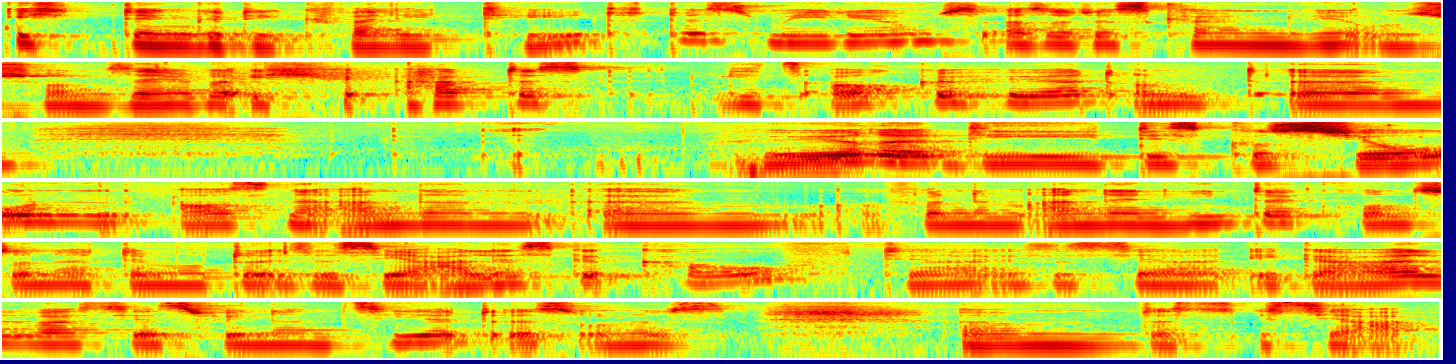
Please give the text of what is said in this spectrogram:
ich denke, die Qualität des Mediums, also das können wir uns schon selber. Ich habe das jetzt auch gehört und ähm, höre die Diskussion aus einer anderen, ähm, von einem anderen Hintergrund, so nach dem Motto, ist es ja alles gekauft, ja, es ist ja egal, was jetzt finanziert ist und es, ähm, das ist ja,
